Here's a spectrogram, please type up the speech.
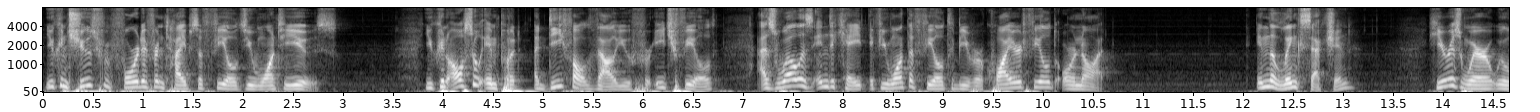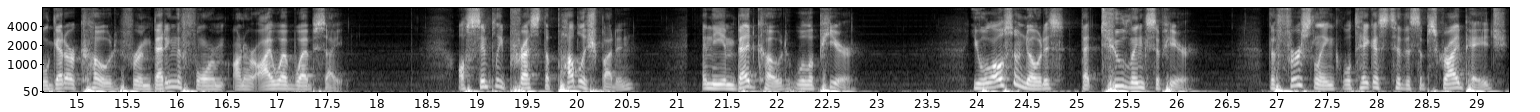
You can choose from four different types of fields you want to use. You can also input a default value for each field, as well as indicate if you want the field to be a required field or not. In the link section, here is where we will get our code for embedding the form on our iWeb website. I'll simply press the Publish button, and the embed code will appear. You will also notice that two links appear. The first link will take us to the subscribe page,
